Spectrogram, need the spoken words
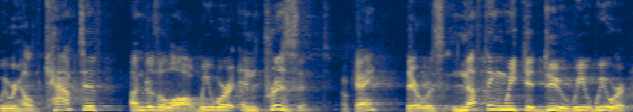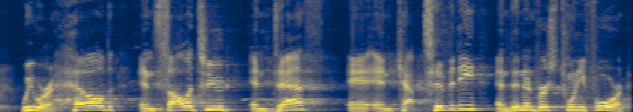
We were held captive under the law. We were imprisoned, okay? There was nothing we could do. We, we, were, we were held in solitude and death and, and captivity. And then in verse 24,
